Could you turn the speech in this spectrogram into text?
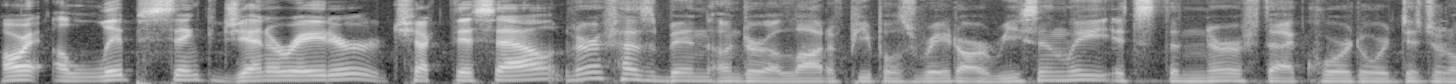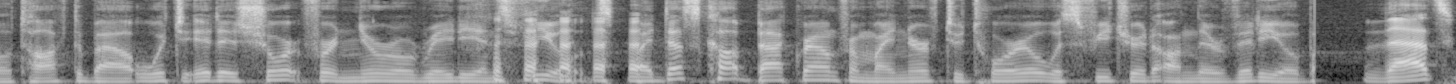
All right, a lip sync generator. Check this out. Nerf has been under a lot of people's radar recently. It's the Nerf that Corridor Digital talked about, which it is short for Neural Radiance Fields. my desktop background from my Nerf tutorial was featured on their video. That's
